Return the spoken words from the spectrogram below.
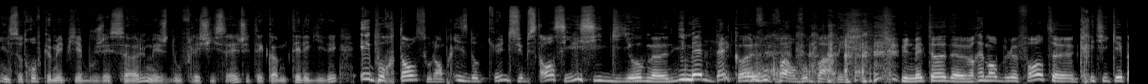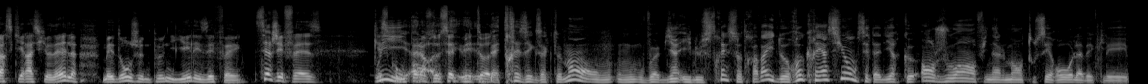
Il se trouve que mes pieds bougeaient seuls, mes genoux fléchissaient, j'étais comme téléguidé, et pourtant sous l'emprise d'aucune substance illicite, Guillaume, euh, ni même d'alcool. On vous croit, on vous croit, oui. Une méthode vraiment bluffante, euh, critiquée parce qu'irrationnelle, mais dont je ne peux nier les effets. Serge Fez. Qu'est-ce qu'on pense de cette méthode ben, Très exactement, on, voit bien illustrer ce travail de recréation, c'est-à-dire qu'en jouant finalement tous ces rôles avec les,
